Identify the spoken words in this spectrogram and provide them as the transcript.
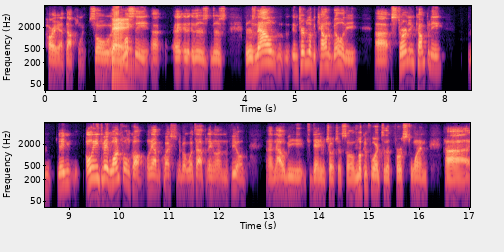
Hari at that point. So uh, we'll see. Uh, there's there's there's now in terms of accountability, uh, Stern and company they only need to make one phone call when they have a question about what's happening on the field, and that will be to Danny Maciocia. So I'm looking forward to the first one uh,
